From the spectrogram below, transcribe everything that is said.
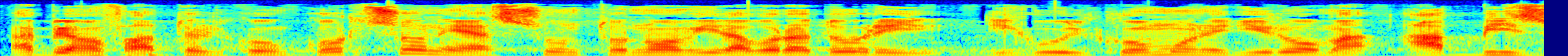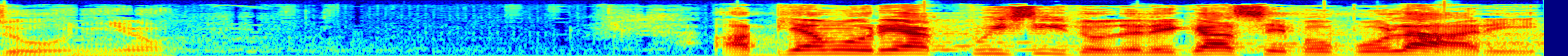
Abbiamo fatto il concorsone e assunto nuovi lavoratori di cui il Comune di Roma ha bisogno. Abbiamo riacquisito delle case popolari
